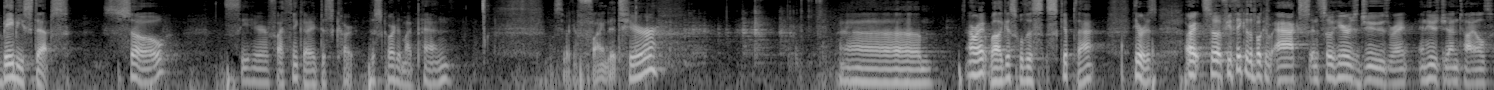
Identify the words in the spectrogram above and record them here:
baby steps. So let's see here if I think I discard, discarded my pen. See if I can find it here. Um, all right, well, I guess we'll just skip that. Here it is. All right, so if you think of the book of Acts, and so here's Jews, right? And here's Gentiles.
